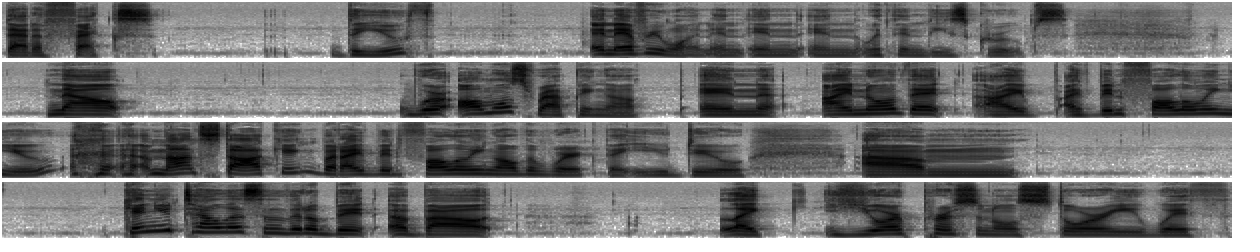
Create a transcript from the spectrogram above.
that affects the youth and everyone in, in, in within these groups. Now, we're almost wrapping up, and I know that I I've been following you. I'm not stalking, but I've been following all the work that you do. Um, can you tell us a little bit about like your personal story with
